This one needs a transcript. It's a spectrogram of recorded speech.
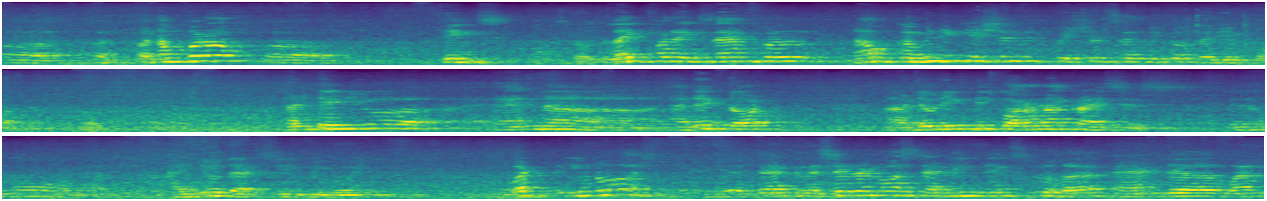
uh, a, a, number of uh, things. Like for example, now communication with patients has become very important. I'll tell you uh, an anecdote during the corona crisis. You know, I knew that she'll be going, but you know that resident was standing next to her, and one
